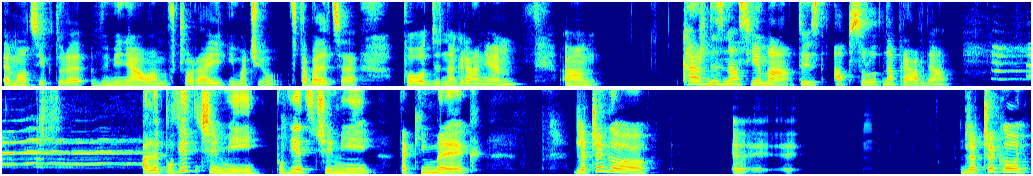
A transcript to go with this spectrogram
emocje, które wymieniałam wczoraj i macie ją w tabelce pod nagraniem. Um, każdy z nas je ma, to jest absolutna prawda. Ale powiedzcie mi, powiedzcie mi, taki myk, dlaczego, yy, dlaczego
